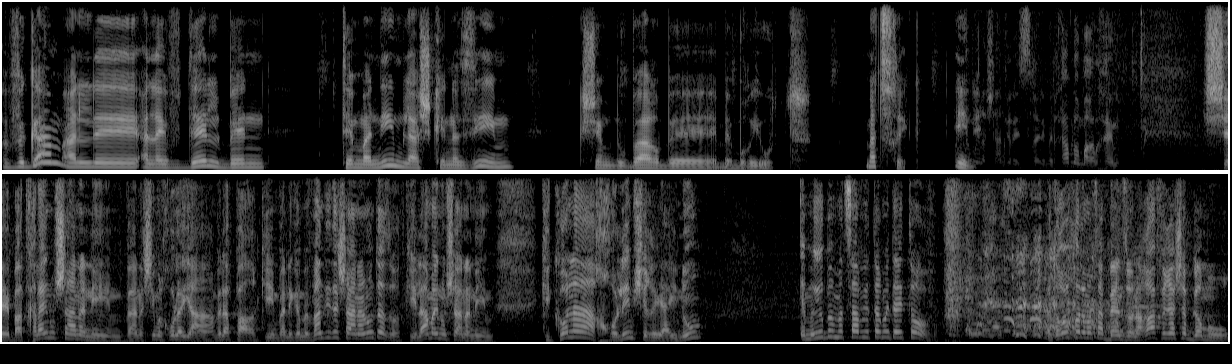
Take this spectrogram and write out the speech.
וגם על, אה, על ההבדל בין תימנים לאשכנזים כשמדובר בבריאות. מצחיק. הנה. לכם שבהתחלה היינו שאננים, ואנשים הלכו לים ולפארקים, ואני גם הבנתי את השאננות הזאת. כי למה היינו שאננים? כי כל החולים שראיינו, הם היו במצב יותר מדי טוב. אתה רואה חולה במצב בן זונה, רפי רשף גמור,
